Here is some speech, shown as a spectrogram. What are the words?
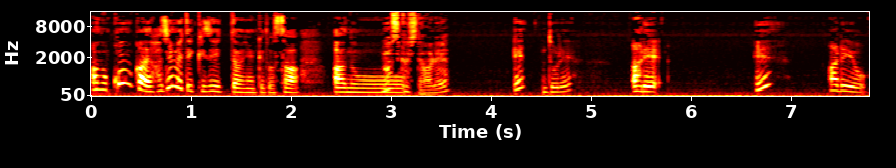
あの、今回初めて気づいたんやけどさ、あのーもしかしてあれ？え？どれ？あれ？え？あれよ。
